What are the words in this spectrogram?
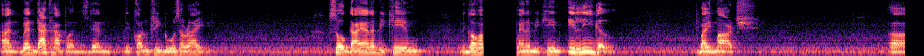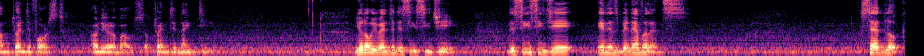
And when that happens, then the country goes awry. So Guyana became, the government of Guyana became illegal by March um, 21st or thereabouts of 2019. You know, we went to the CCJ. The CCJ, in its benevolence, said, look,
